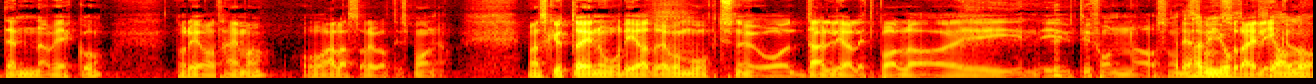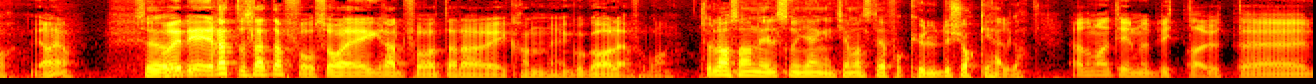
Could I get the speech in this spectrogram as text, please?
denne uka, når de har vært hjemme. Og ellers har de vært i Spania. Mens gutta i nord de har drevet og måkt snø og delja litt baller i, i, i fonna. Og sånt, Og det har de sånn gjort de i alle år. Ja, ja. Så, Og det er rett og slett derfor så er jeg redd for at det der kan gå gale for Brann. så Lars Arne Nilsen og gjengen kommer altså til å få kuldesjokk i helga. Ja, De hadde til og med bytta ut eh,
